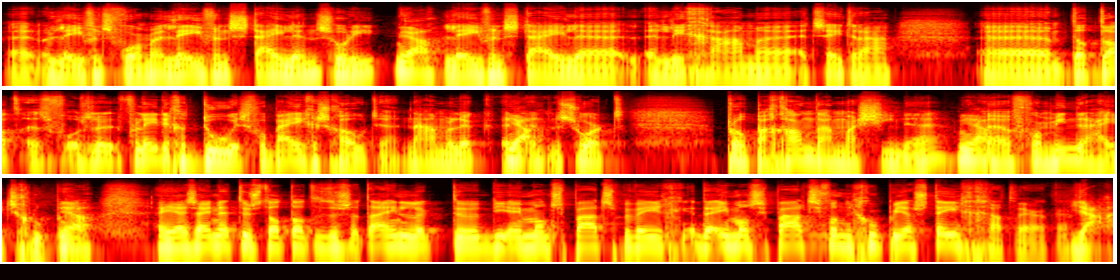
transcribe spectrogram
eh, levensvormen, levensstijlen, sorry, Ja, levensstijlen, eh, lichamen, et cetera, dat dat het vo- volledige doel is voorbijgeschoten. Namelijk een, Ja. een soort propagandamachine Ja. eh, voor minderheidsgroepen. Ja, en jij zei net dus dat dat dus uiteindelijk de, die emancipatiebeweging, de emancipatie van die groepen juist tegen gaat werken. Ja,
